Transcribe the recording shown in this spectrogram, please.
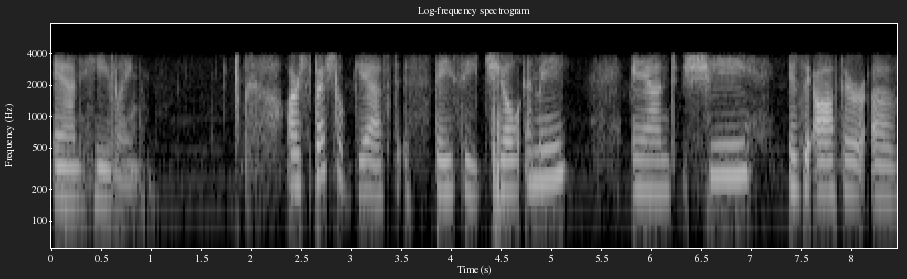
and healing. Our special guest is Stacey Chillemi, and she is the author of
